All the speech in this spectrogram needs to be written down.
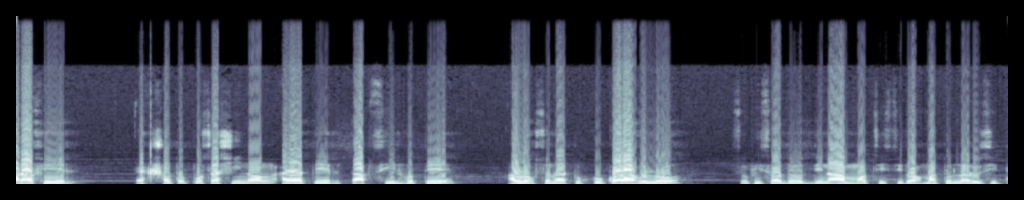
আরাফের একশত পঁচাশি নং আয়াতের তাফসির হতে আলোচনাটুকু করা হল সফি সদরুদ্দিন আহমদ সিস্তি রহমাতুল্লাহ রচিত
